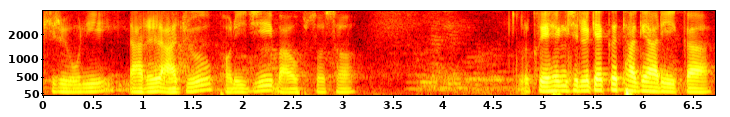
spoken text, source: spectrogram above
길을 오니 나를 아주 버리지 마옵소서. 그의 행실을 깨끗하게 하리이까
